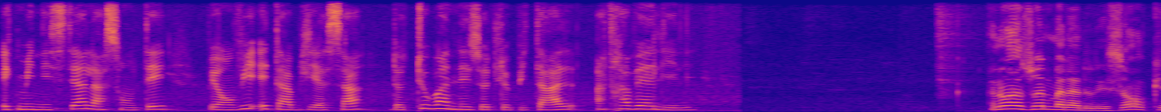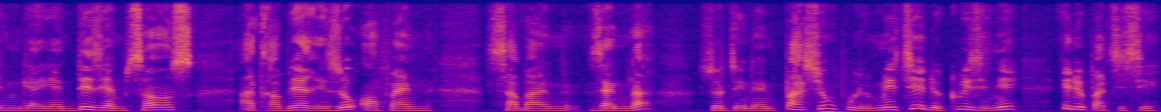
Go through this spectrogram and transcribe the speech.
et le ministère de la Santé a envie d'établir ça de tout les autres hôpitaux à travers l'île. On a besoin d'un adolescent qui gagne un deuxième sens à travers le réseau Enfin. Saban Zenla, je tenais une passion pour le métier de cuisinier et de pâtissier.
